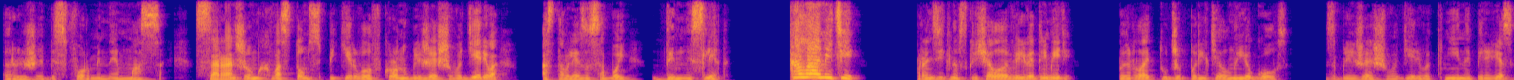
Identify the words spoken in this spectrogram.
Рыжая бесформенная масса с оранжевым хвостом спикировала в крону ближайшего дерева, оставляя за собой дымный след. «Каламити!» — пронзительно вскричала Вельвет Ремеди. Пэрлайт тут же полетел на ее голос. С ближайшего дерева к ней наперерез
